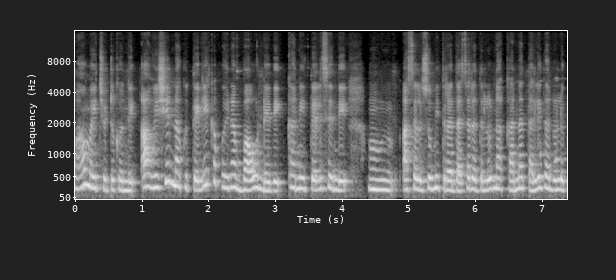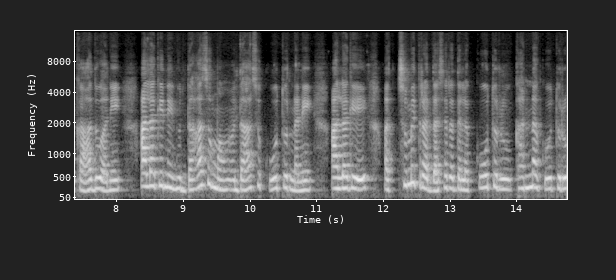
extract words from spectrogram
పామై చుట్టుకుంది. ఆ విషయం నాకు తెలియకపోయినా బాగుండేది కానీ తెలిసింది. అసలు సుమిత్ర, దశరథులు నా కన్న తల్లిదండ్రులు కాదు అని, అలాగే నేను దాసు మ దాసు కూతురునని, అలాగే సుమిత్ర, దశరథుల కూతురు, కన్న కూతురు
